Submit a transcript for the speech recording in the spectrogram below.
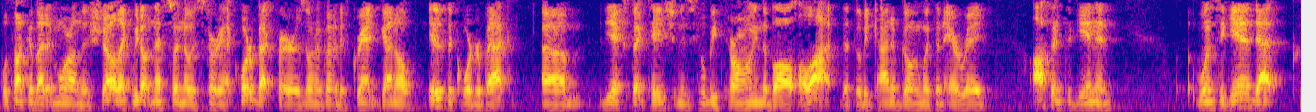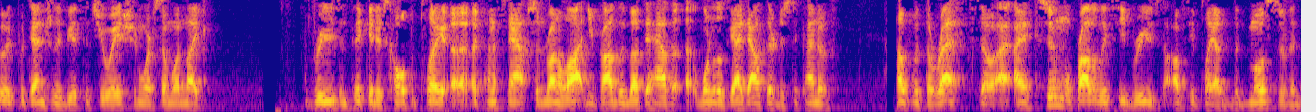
we'll talk about it more on the show. Like we don't necessarily know who's starting at quarterback for Arizona, but if Grant Gunnell is the quarterback, um, the expectation is he'll be throwing the ball a lot, that they'll be kind of going with an air raid offense again. And once again, that could potentially be a situation where someone like Breeze and Pickett is called to play a, a ton of snaps and run a lot, and you probably love to have a, one of those guys out there just to kind of help with the rest. So I, I assume we'll probably see Breeze obviously play the most of it,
